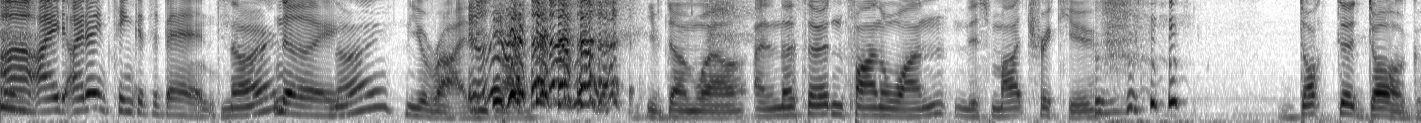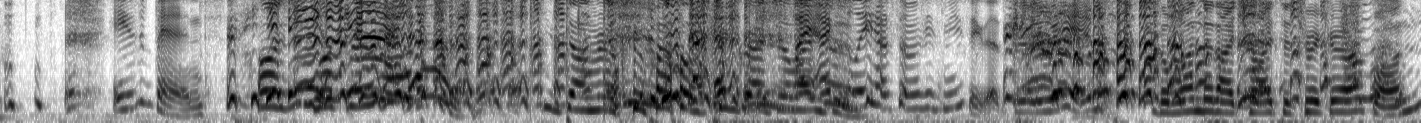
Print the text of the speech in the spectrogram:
Uh, I, I don't think it's a band. No? No. No? You're right. Not. You've done well. And the third and final one, this might trick you. Dr. Dog. He's a band. Oh, you must be really good. You've done really well. Congratulations. I actually have some of his music. That's really weird. the one that I tried to trick her up on.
